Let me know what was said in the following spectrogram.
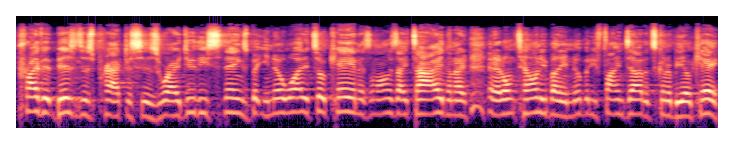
private business practices where I do these things, but you know what? It's okay. And as long as I tithe and I, and I don't tell anybody and nobody finds out, it's going to be okay.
